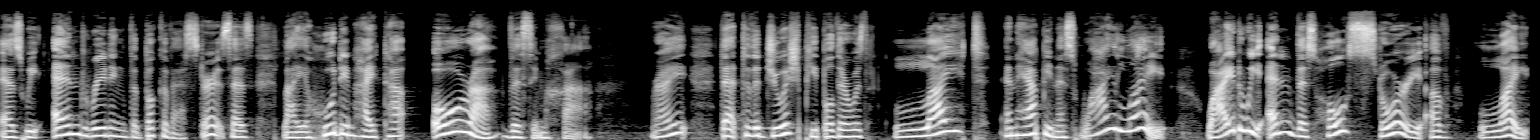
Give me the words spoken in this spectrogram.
As we end reading the book of Esther, it says, La Yehudim haita ora v'simcha, right? That to the Jewish people there was light and happiness. Why light? Why do we end this whole story of light?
